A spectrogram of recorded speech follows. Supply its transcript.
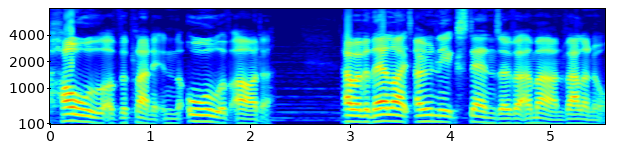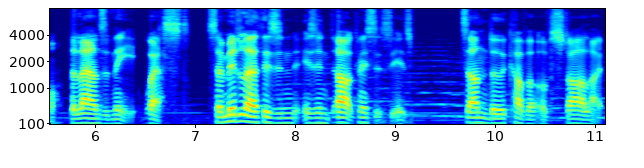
the whole of the planet and all of Arda. However, their light only extends over Aman, Valinor, the lands in the west. So Middle Earth is in is in darkness. It's it's it's under the cover of starlight.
